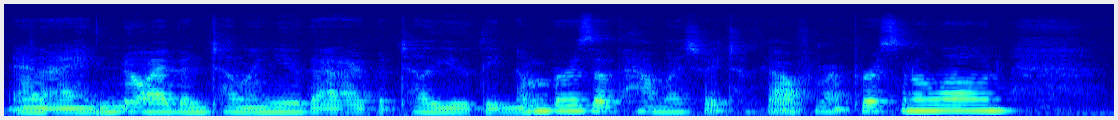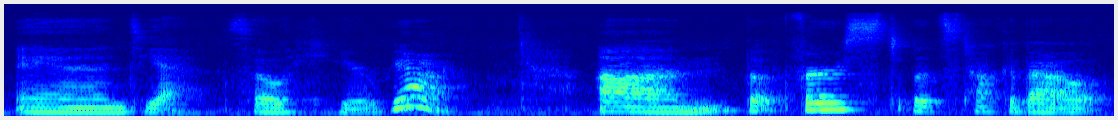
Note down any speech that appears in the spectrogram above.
And I know I've been telling you that I would tell you the numbers of how much I took out for my personal loan and yeah so here we are. Um, but first let's talk about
